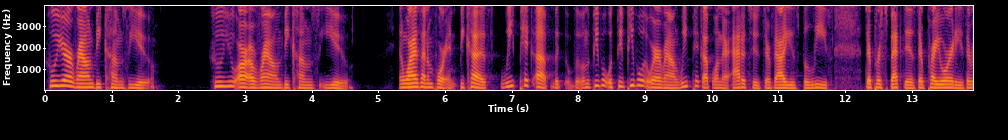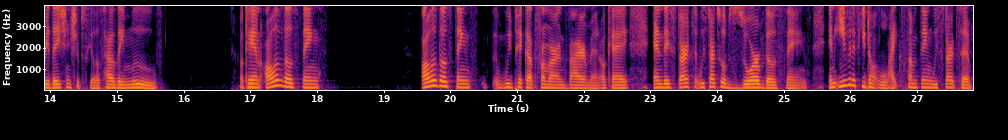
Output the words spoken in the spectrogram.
Who you're around becomes you who you are around becomes you. And why is that important? Because we pick up the, the people with people that we're around, we pick up on their attitudes, their values, beliefs, their perspectives, their priorities, their relationship skills, how they move. Okay, and all of those things all of those things we pick up from our environment okay and they start to we start to absorb those things and even if you don't like something we start to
